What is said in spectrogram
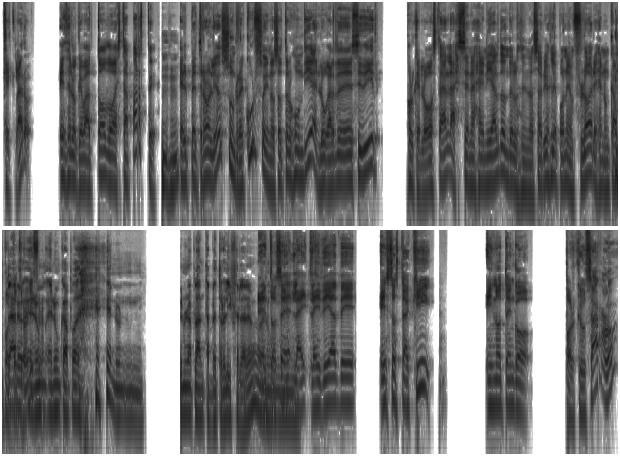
que, claro, es de lo que va todo a esta parte. El petróleo es un recurso y nosotros un día, en lugar de decidir, porque luego está la escena genial donde los dinosaurios le ponen flores en un campo claro, En un, en un campo, en, un, en, una planta petrolífera, ¿no? Entonces, la, la idea de esto está aquí y no tengo por qué usarlo,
